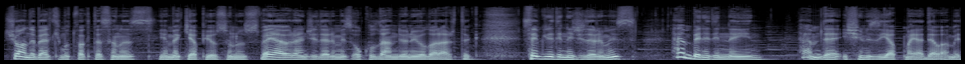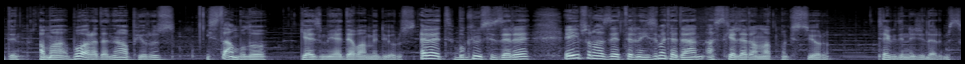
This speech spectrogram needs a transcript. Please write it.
Şu anda belki mutfaktasınız, yemek yapıyorsunuz veya öğrencilerimiz okuldan dönüyorlar artık. Sevgili dinleyicilerimiz, hem beni dinleyin hem de işinizi yapmaya devam edin. Ama bu arada ne yapıyoruz? İstanbul'u gezmeye devam ediyoruz. Evet bugün sizlere Eyüp Sultan Hazretleri'ne hizmet eden askerleri anlatmak istiyorum. Sevgili dinleyicilerimiz.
